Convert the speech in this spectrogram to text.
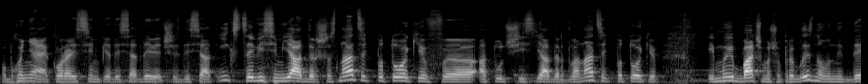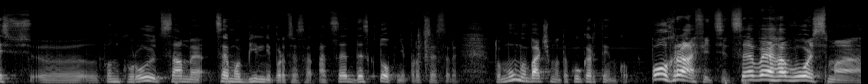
обгоняє Core i7 5960X. Це 8 ядер 16 потоків, е, а тут 6 ядер 12 потоків. І ми бачимо, що приблизно вони десь е, конкурують саме це мобільний процесор, а це десктопні процесори. Тому ми бачимо таку картинку. По графіці це Vega 8, е,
